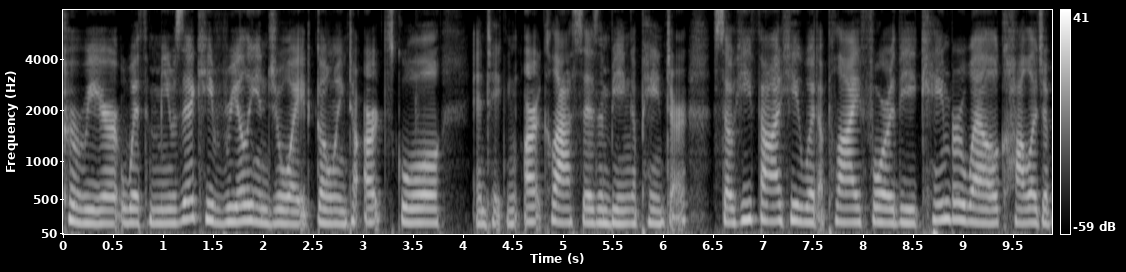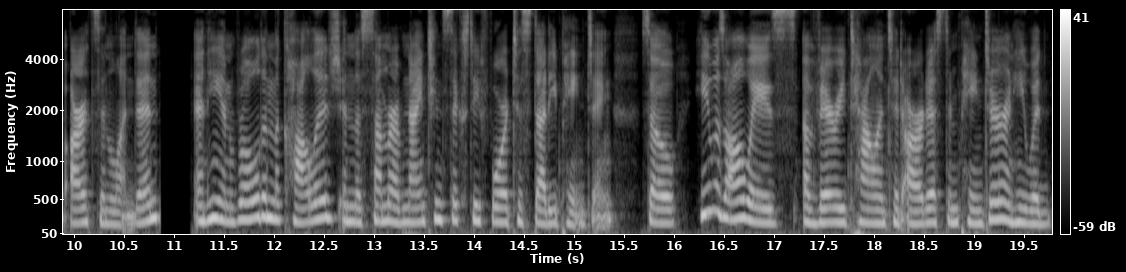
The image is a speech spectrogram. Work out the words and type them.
career with music. He really enjoyed going to art school and taking art classes and being a painter. So he thought he would apply for the Camberwell College of Arts in London. And he enrolled in the college in the summer of 1964 to study painting. So he was always a very talented artist and painter, and he would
